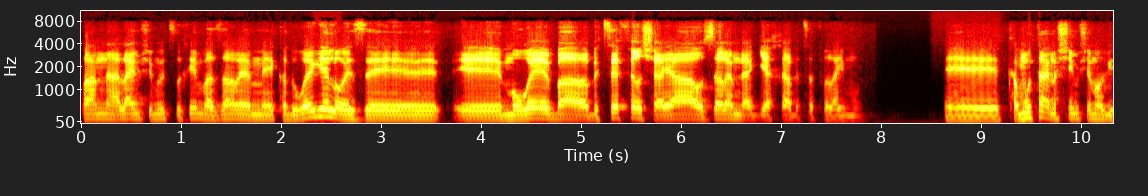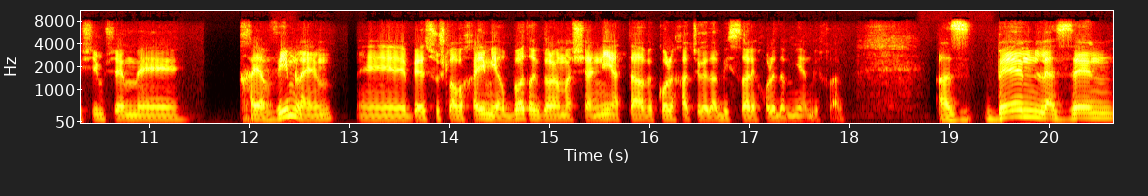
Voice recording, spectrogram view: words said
פעם נעליים שהם היו צריכים ועזר להם אה, כדורגל, או איזה מורה בבית ספר שהיה עוזר להם להגיע אחרי הבית ספר לאימון. אה, כמות האנשים שמרגישים שהם אה, חייבים להם אה, באיזשהו שלב החיים היא הרבה יותר גדולה ממה שאני, אתה וכל אחד שגדל בישראל יכול לדמיין בכלל. אז בין לאזן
